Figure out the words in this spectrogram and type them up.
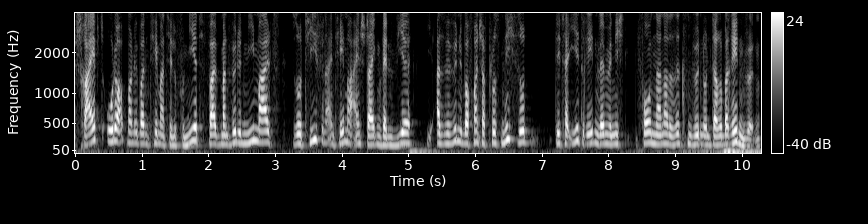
schreibt oder ob man über ein Thema telefoniert, weil man würde niemals so tief in ein Thema einsteigen, wenn wir, also wir würden über Freundschaft Plus nicht so detailliert reden, wenn wir nicht voreinander sitzen würden und darüber reden würden.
